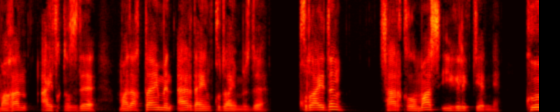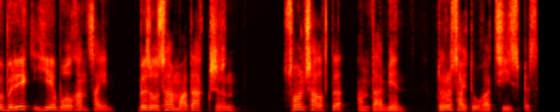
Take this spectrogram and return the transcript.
маған айтқызды мадақтаймын әрдайым құдайымызды. Құдайдың сарқылмас игіліктеріне көбірек ие болған сайын біз осы мадақ жырын соншалықты ынтамен дұрыс айтуға тиіспіз.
